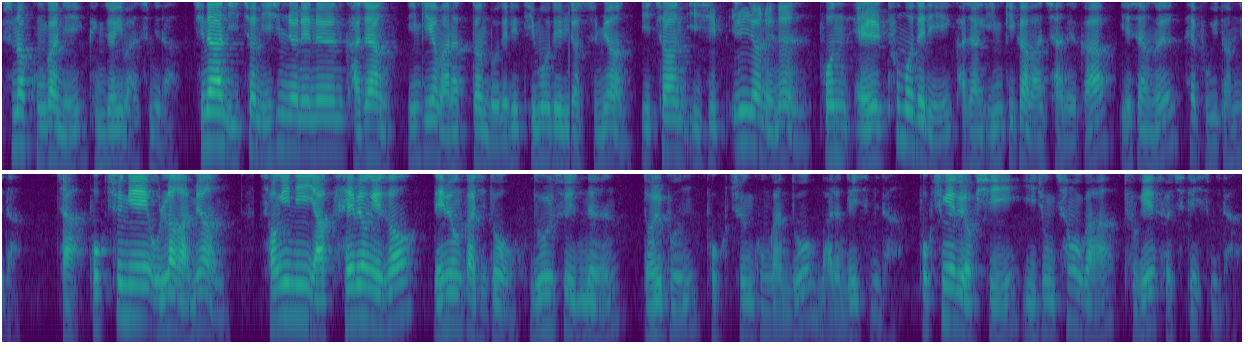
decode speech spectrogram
수납 공간이 굉장히 많습니다. 지난 2020년에는 가장 인기가 많았던 모델이 D 모델이었으면 2021년에는 본 L2 모델이 가장 인기가 많지 않을까 예상을 해 보기도 합니다. 자, 복층에 올라가면 성인이 약 3명에서 4명까지도 누울 수 있는 넓은 복층 공간도 마련되어 있습니다. 복층에도 역시 이중 창호가 두 개 설치되어 있습니다.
